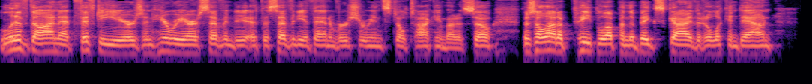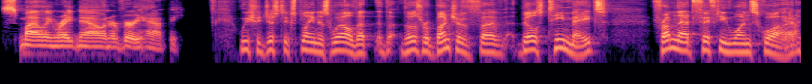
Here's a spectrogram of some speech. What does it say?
lived on at 50 years and here we are 70 at the 70th anniversary and still talking about it so there's a lot of people up in the big sky that are looking down smiling right now and are very happy. We should just explain as well that th- those were a bunch of uh, Bill's teammates from that 51 squad Yeah.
